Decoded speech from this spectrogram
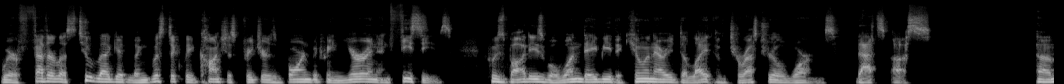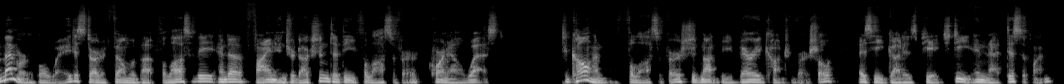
We're featherless, two legged, linguistically conscious creatures born between urine and feces, whose bodies will one day be the culinary delight of terrestrial worms. That's us. A memorable way to start a film about philosophy and a fine introduction to the philosopher Cornel West. To call him a philosopher should not be very controversial, as he got his PhD in that discipline.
